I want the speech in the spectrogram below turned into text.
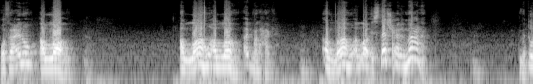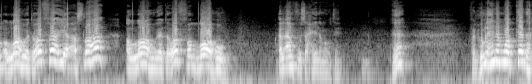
وفاعله الله. الله الله. أجمل حاجة. الله الله. استشعر المعنى. لما تقول الله يتوفى هي أصلها الله يتوفى الله. الأنفس حين موتها ها؟ فالجملة هنا مؤكدة.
